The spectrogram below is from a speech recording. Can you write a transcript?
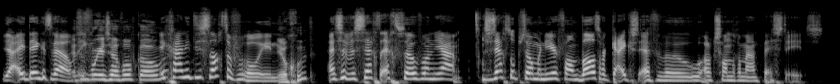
Ja, ik denk het wel. Even Ik, voor jezelf opkomen? ik ga niet die slachtofferrol in. Heel goed. En ze zegt echt zo van, ja, ze zegt op zo'n manier van, Walter, kijk eens even hoe Alexandra het pesten is.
